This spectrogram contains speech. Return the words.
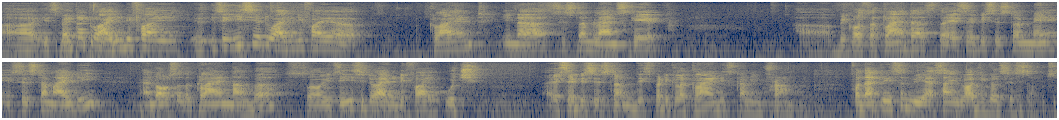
Uh, it's better to identify, it's easier to identify a client in a system landscape uh, because the client has the SAP system name, system ID and also the client number. So it's easy to identify which SAP system this particular client is coming from. For that reason, we assign logical systems,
